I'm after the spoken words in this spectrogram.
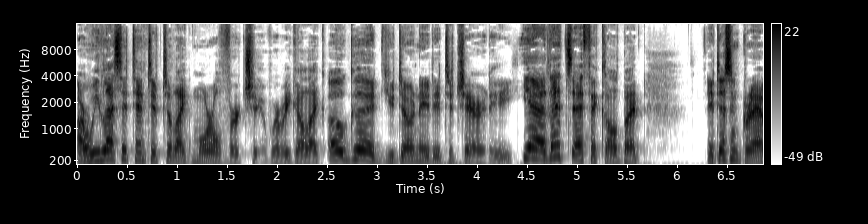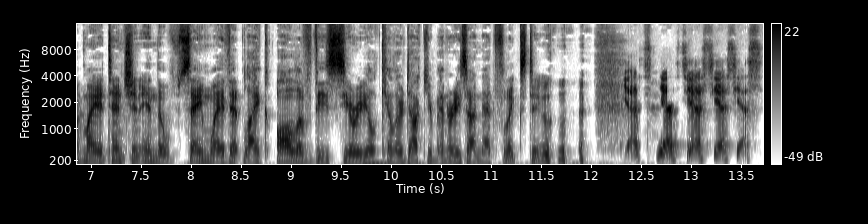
Are we less attentive to like moral virtue, where we go like, oh, good, you donated to charity? Yeah, that's ethical, but it doesn't grab my attention in the same way that like all of these serial killer documentaries on Netflix do. yes, yes, yes, yes, yes.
